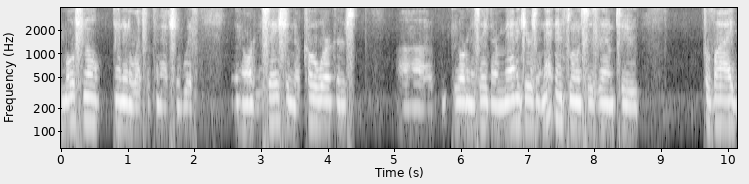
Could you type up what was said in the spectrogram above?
Emotional and intellectual connection with an organization, their coworkers, uh, the organization, their managers, and that influences them to provide,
